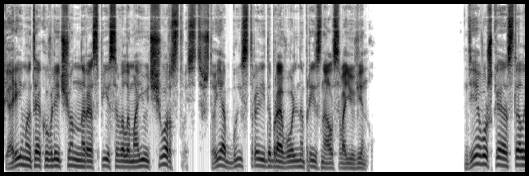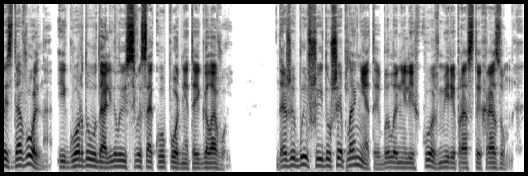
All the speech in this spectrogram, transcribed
Карима так увлеченно расписывала мою черствость, что я быстро и добровольно признал свою вину. Девушка осталась довольна и гордо удалилась с высоко поднятой головой. Даже бывшей душе планеты было нелегко в мире простых разумных.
